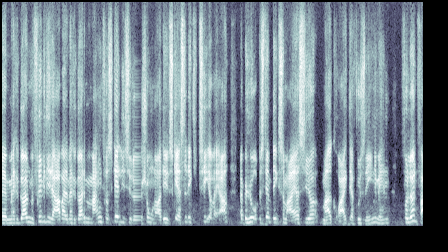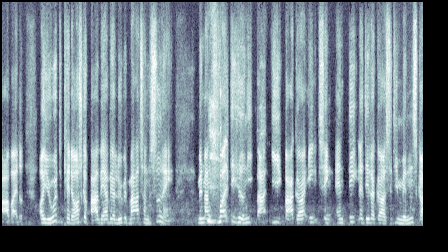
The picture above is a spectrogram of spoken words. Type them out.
øh, man kan gøre det med frivilligt arbejde, man kan gøre det med mange forskellige situationer, og det skal jeg slet ikke diktere, hvad er. Man behøver bestemt ikke, som ejer siger meget korrekt, jeg er fuldstændig enig med hende, få løn for arbejdet. Og i øvrigt kan det også bare være ved at løbe et maraton ved siden af. Men mangfoldigheden i bare, i bare gøre én ting, er en del af det, der gør os til de mennesker,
